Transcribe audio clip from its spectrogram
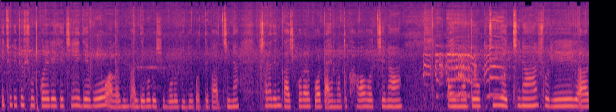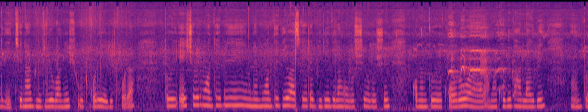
কিছু কিছু শ্যুট করে রেখেছি, দেবো। আগামীকাল দেবো, বেশি বড় ভিডিও করতে পারছি না। সারাদিন কাজ করার পর টাইম মতো খাওয়া হচ্ছে না। টাইম মতো কিছুই হচ্ছে না। শরীর আর দিচ্ছে না। ভিডিও বানিয়ে শ্যুট করে, এডিট করা। তো এইসবের মাধ্যমে মানে মধ্যে দিয়েও আজকে একটা ভিডিও দিলাম। অবশ্যই অবশ্যই কমেন্ট করে করো আর আমার খুবই ভালো লাগবে। তো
